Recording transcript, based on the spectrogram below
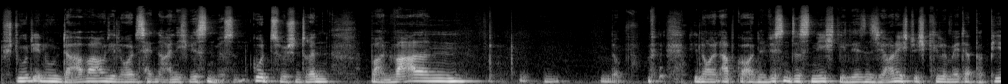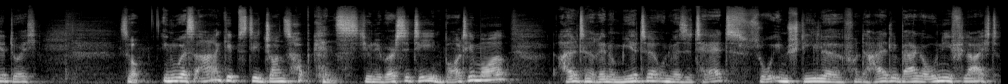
Studie nun da war und die Leute es hätten eigentlich wissen müssen. Gut, zwischendrin waren Wahlen. Die neuen Abgeordneten wissen das nicht, die lesen sich auch nicht durch Kilometer Papier durch. So, in den USA gibt es die Johns Hopkins University in Baltimore, alte, renommierte Universität, so im Stile von der Heidelberger Uni vielleicht.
